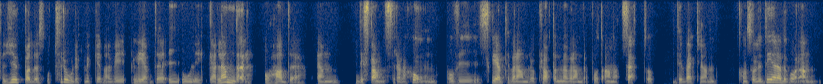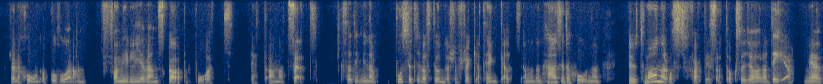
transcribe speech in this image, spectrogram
fördjupades otroligt mycket när vi levde i olika länder och hade en distansrelation. Och vi skrev till varandra och pratade med varandra på ett annat sätt. Och det verkligen konsoliderade vår relation och vår familjevänskap på ett, ett annat sätt. Så att i mina positiva stunder så försöker jag tänka att ja, den här situationen utmanar oss faktiskt att också göra det med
